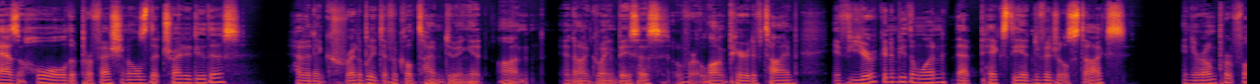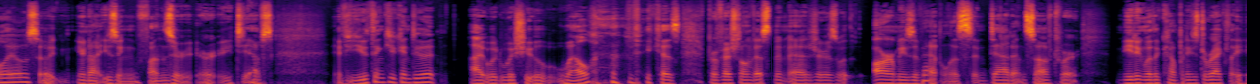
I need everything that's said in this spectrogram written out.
as a whole, the professionals that try to do this have an incredibly difficult time doing it on an ongoing basis over a long period of time. If you're going to be the one that picks the individual stocks in your own portfolio, so you're not using funds or, or ETFs, if you think you can do it, I would wish you well because professional investment managers with armies of analysts and data and software meeting with the companies directly,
